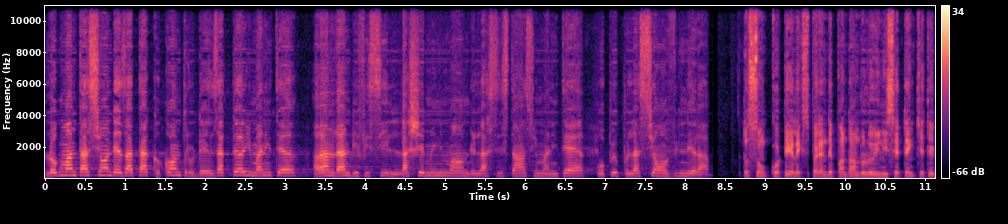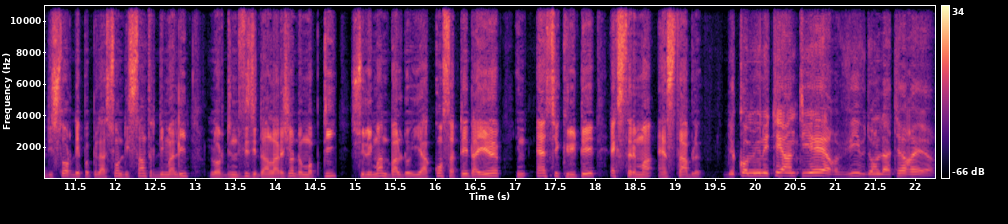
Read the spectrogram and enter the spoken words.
L'augmentation des attaques contre des acteurs humanitaires rendant difficile l'acheminement de l'assistance humanitaire aux populations vulnérables. De son côté, l'expert indépendant de l'ONU s'est inquiété du sort des populations du centre du Mali lors d'une visite dans la région de Mopti. Suleiman Baldo y a constaté d'ailleurs une insécurité extrêmement instable. Des communautés entières vivent dans la terreur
